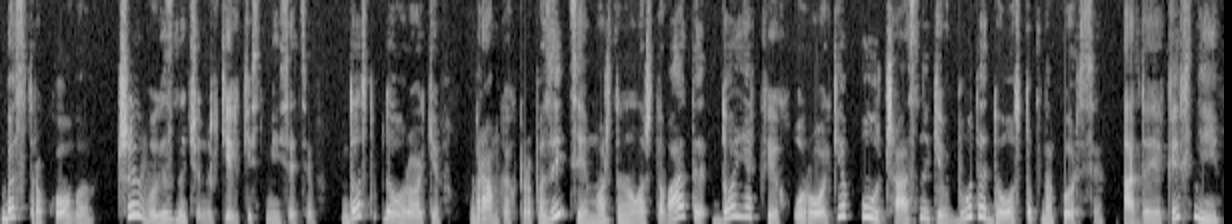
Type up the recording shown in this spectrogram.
безстроково чи визначену кількість місяців. Доступ до уроків. В рамках пропозиції можна налаштувати, до яких уроків у учасників буде доступ на курсі, а до яких ні.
